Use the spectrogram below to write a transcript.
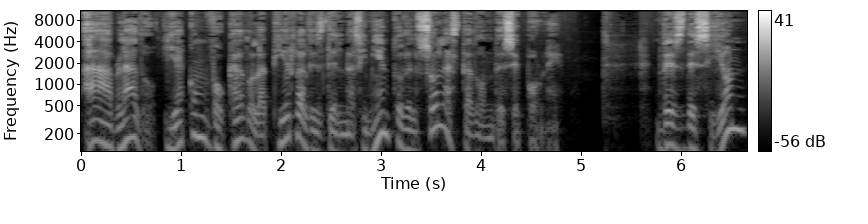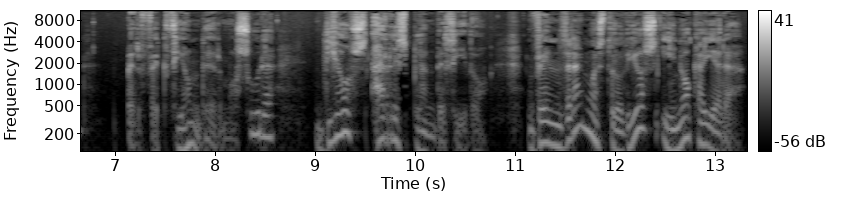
ha hablado y ha convocado la tierra desde el nacimiento del sol hasta donde se pone. Desde Sión, perfección de hermosura, Dios ha resplandecido. Vendrá nuestro Dios y no callará.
